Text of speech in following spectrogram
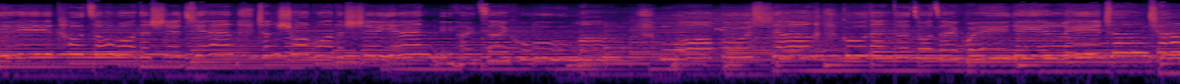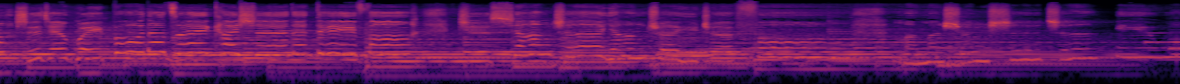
你偷走我的时间，曾说过的誓言，你还在乎吗？像这样吹着风，慢慢顺时针遗忘。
